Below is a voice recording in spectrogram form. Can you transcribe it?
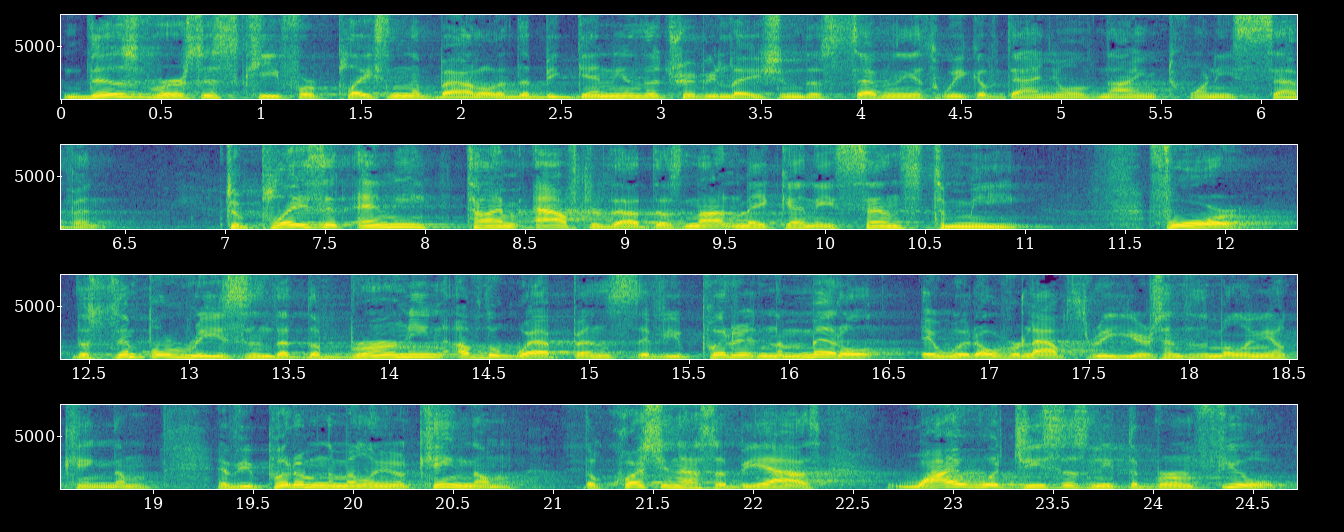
This verse is key for placing the battle at the beginning of the tribulation, the 70th week of Daniel of 927. To place it any time after that does not make any sense to me. For the simple reason that the burning of the weapons, if you put it in the middle, it would overlap three years into the millennial kingdom. If you put them in the millennial kingdom, the question has to be asked why would Jesus need to burn fuel?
